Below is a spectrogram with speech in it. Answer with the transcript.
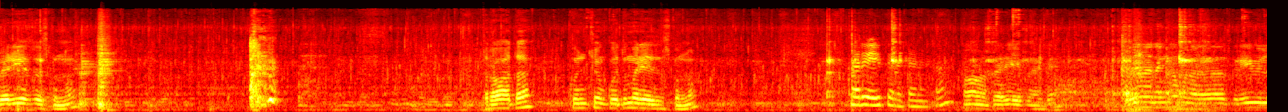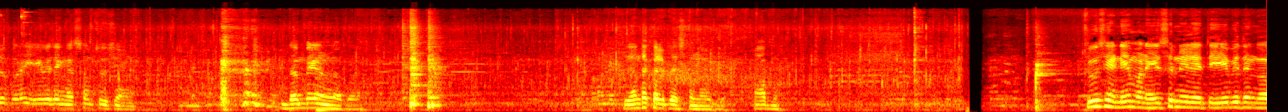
వేడి చేసి వేసుకుందాం తర్వాత కొంచెం కొత్తిమీర వేసేసుకుందాం. కర్రీ అయిపోయినట్టు ఇంకా ఆ, కర్రీ అయిపోయినట్టే. అదేవిధంగా మన గ్రేవీలో కూడా ఏ విధంగా వస్తాం చూసాము దమ్ బిర్యానీలో కూడా. ఇదంతా కలిపేసుకుందాం ఇప్పుడు. ఆపు. చూసేయండి మన ఎసురు నీళ్ళు అయితే ఏ విధంగా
